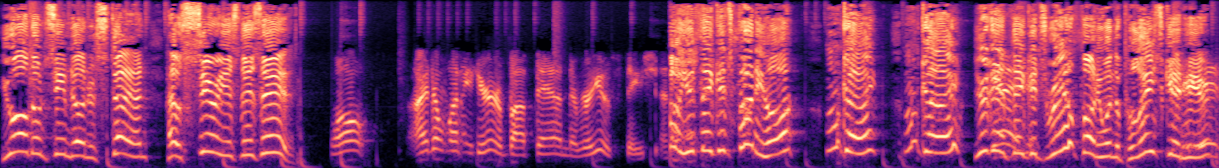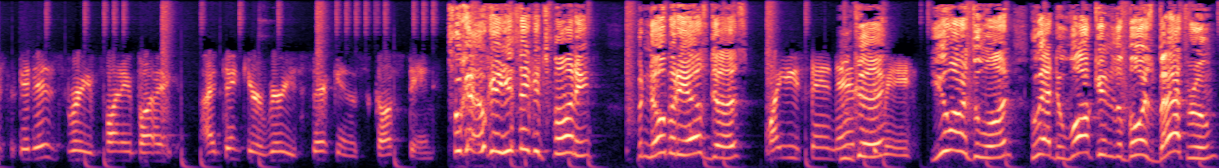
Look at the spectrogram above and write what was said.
You all don't seem to understand how serious this is. Well, I don't want to hear about that on the radio station. Oh, you think it's funny, huh? Okay, okay. You're gonna Yeah, think it- it's real funny when the police get It here. is, it is very funny, but I think you're very sick and disgusting. Okay, okay, you think it's funny, but nobody else does. Why are you saying that Okay? to me? You aren't the one who had to walk into the boys' bathroom,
